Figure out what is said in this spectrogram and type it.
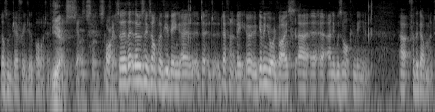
doesn't Geoffrey do politics? Yes, yes. That's, that's exactly. All right, so th- there was an example of you being uh, d- definitely uh, giving your advice, uh, uh, and it was not convenient uh, for the government.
